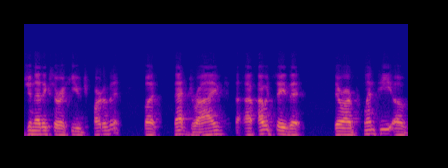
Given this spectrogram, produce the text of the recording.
genetics are a huge part of it, but that drive, I, I would say that there are plenty of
